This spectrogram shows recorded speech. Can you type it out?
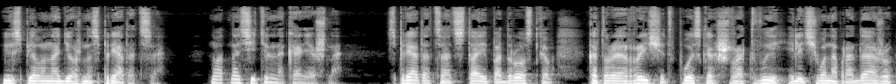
и успела надежно спрятаться. Ну, относительно, конечно. — Спрятаться от стаи подростков, которая рыщет в поисках шратвы или чего на продажу,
